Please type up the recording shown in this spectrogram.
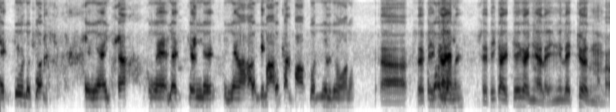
ലെറ്റ് ഉണ്ട് സാർ ശനിയാഴ്ച ലെറ്റ് ഉണ്ട്. പിന്നെ നാളേക്ക് പാലക്കാട് പാസ്പോർട്ടിന് എടുത്ത് പോകണം ഷെഫീക്ക് ഐ- ടി കഴിഞ്ഞാലേ? ഇനി ലെറ്റ് എഴുതുന്നുണ്ടോ?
